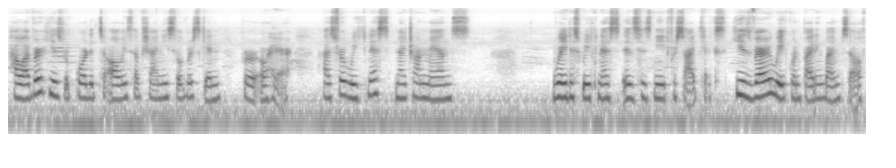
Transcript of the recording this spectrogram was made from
However, he is reported to always have shiny silver skin, fur, or hair. As for weakness, Nitron Man's greatest weakness is his need for sidekicks. He is very weak when fighting by himself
